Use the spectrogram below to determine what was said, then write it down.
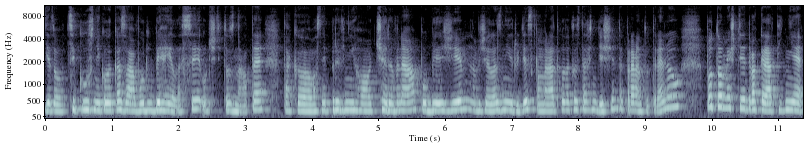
je to cyklus několika závodů Běhej lesy, určitě to znáte, tak uh, vlastně 1. června poběžím v Železný rudě s kamarádkou, tak se strašně těším, tak právě na to trénuju. Potom ještě dvakrát týdně uh,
